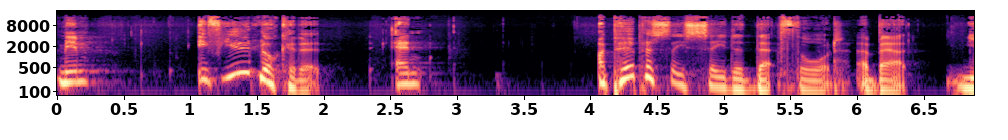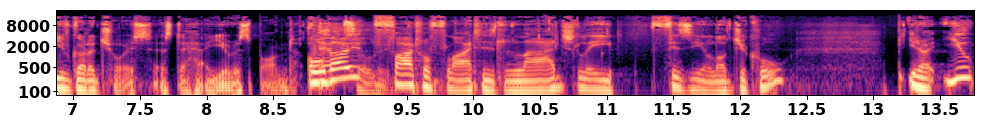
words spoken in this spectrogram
Mim, if you look at it, and I purposely seeded that thought about you've got a choice as to how you respond. Although Absolutely. fight or flight is largely physiological, you know, you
